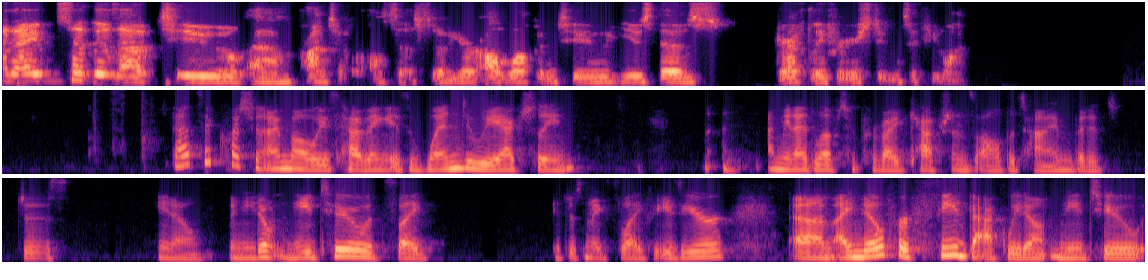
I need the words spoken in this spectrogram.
And I sent those out to um, Pronto also. So you're all welcome to use those directly for your students if you want. That's a question I'm always having is when do we actually, I mean, I'd love to provide captions all the time, but it's just, you know, when you don't need to, it's like, it just makes life easier. Um, I know for feedback, we don't need to.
